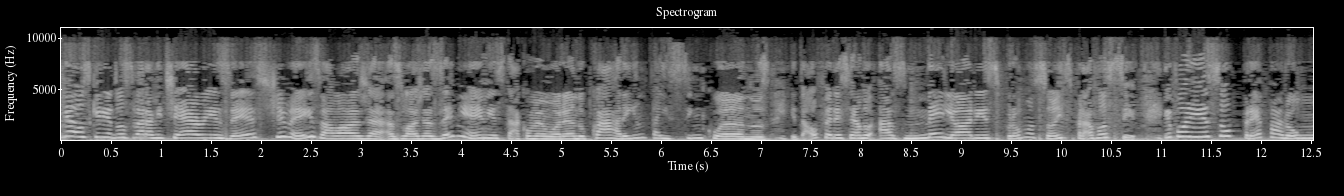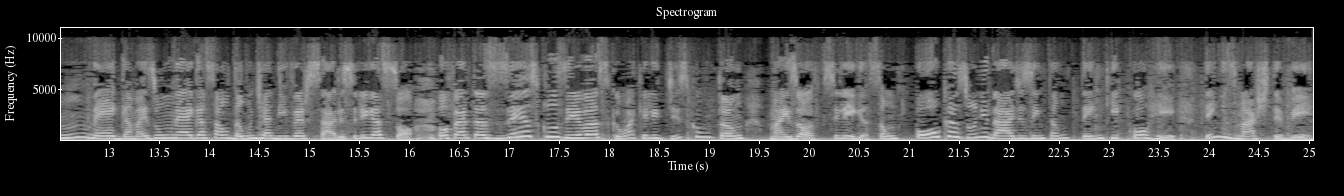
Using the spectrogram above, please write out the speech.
Meus queridos Maravicheries, este mês a loja, as lojas MM está comemorando 45 anos e está oferecendo as melhores promoções para você. E por isso preparou um mega, mais um mega saldão de aniversário. Se liga só, ofertas exclusivas com aquele descontão, mas ó, se liga, são poucas unidades, então tem que correr. Tem Smart TV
